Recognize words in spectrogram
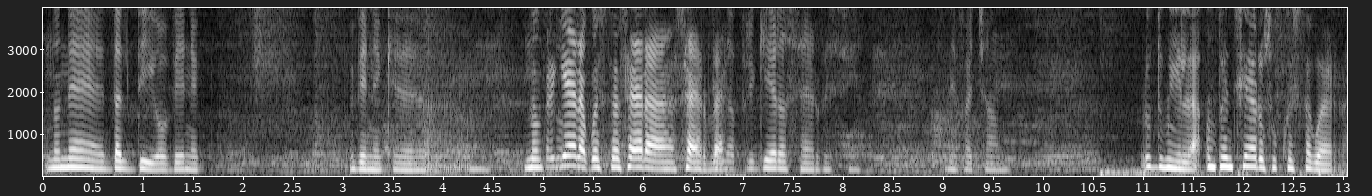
non, è, dal Dio, viene, viene che... Non la preghiera so, questa sera serve? La preghiera serve, sì, ne facciamo. Ludmilla, un pensiero su questa guerra?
